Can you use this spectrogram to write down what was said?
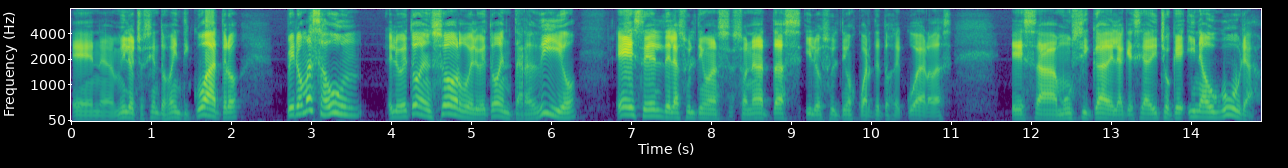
en 1824, pero más aún, el Beethoven sordo, el Beethoven tardío, es el de las últimas sonatas y los últimos cuartetos de cuerdas. Esa música de la que se ha dicho que inaugura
